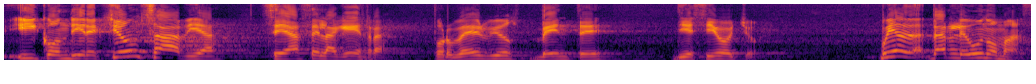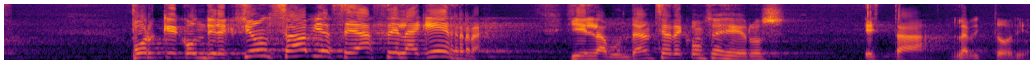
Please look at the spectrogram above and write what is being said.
y con dirección sabia se hace la guerra. Proverbios 20, 18. Voy a darle uno más. Porque con dirección sabia se hace la guerra y en la abundancia de consejeros está la victoria.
